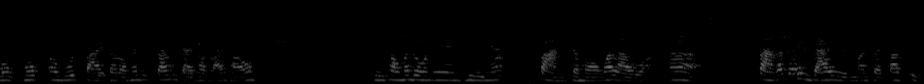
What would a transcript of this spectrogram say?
พกพกอาวุธไปแต่เราไม่ได้ตั้งใจทำร้ายเขาคือเขามาโดนเองคือเนี้ยศาลจะมองว่าเราอะอ่าศาลก็จะเห็นใจมันจะตัดสิน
